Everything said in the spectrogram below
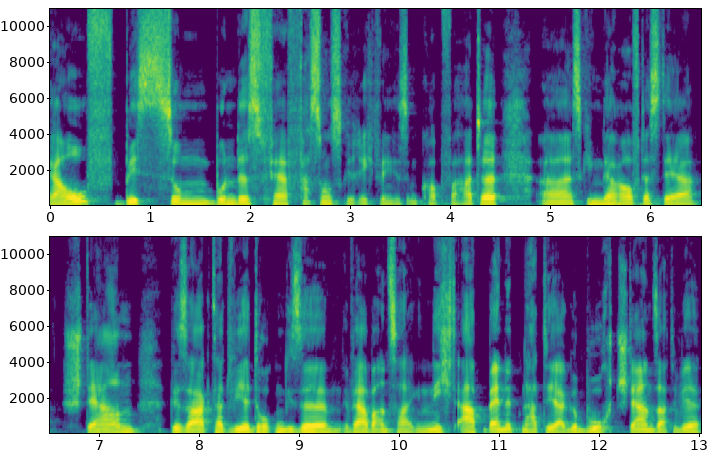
rauf bis zum Bundesverfassungsgericht, wenn ich das im Kopf hatte. Äh, es ging darauf, dass der Stern gesagt hat, wir drucken diese Werbeanzeigen nicht ab. Benetton hatte ja gebucht. Stern sagte, wir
